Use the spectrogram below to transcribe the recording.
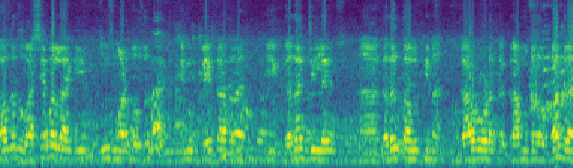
ಹೋಗೋದು ವಾಷೇಬಲ್ ಆಗಿ ಯೂಸ್ ಮಾಡ್ಬೋದು. ನಿಮಗೆ ಬೇಕಾದ್ರೆ ಈ ಗದಗ ಜಿಲ್ಲೆ ಗದಗ ತಾಲೂಕಿನ ಗಾವರೋಡಕ ಗ್ರಾಮದೊಳಗೆ ಬಂದ್ರೆ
